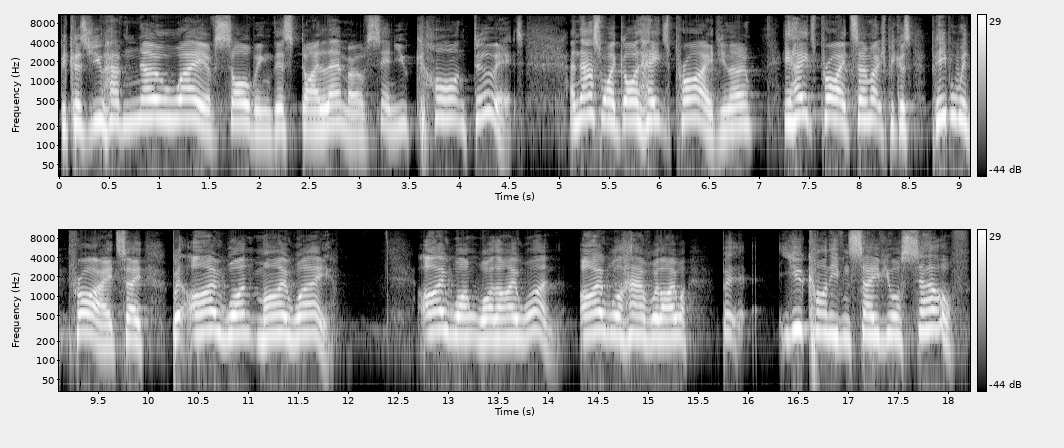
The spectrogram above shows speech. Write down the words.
because you have no way of solving this dilemma of sin. You can't do it. And that's why God hates pride, you know? He hates pride so much because people with pride say, But I want my way. I want what I want. I will have what I want. But you can't even save yourself.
